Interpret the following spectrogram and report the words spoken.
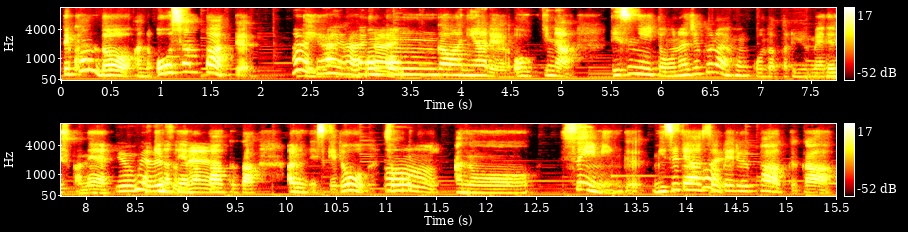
で今度あのオーシャンパークっていうはいはいはい香はい。港側にある大きなディズニーと同じぐらい香港だったら有名ですかね。有名です大きなテーマね。パークがあるんですけど、そこに、あのースイミング水で遊べるパークが、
